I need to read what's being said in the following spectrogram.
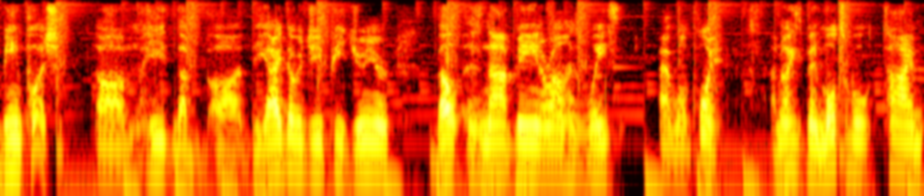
being pushed. Um, he the uh, the IWGP Junior belt is not being around his waist at one point. I know he's been multiple time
